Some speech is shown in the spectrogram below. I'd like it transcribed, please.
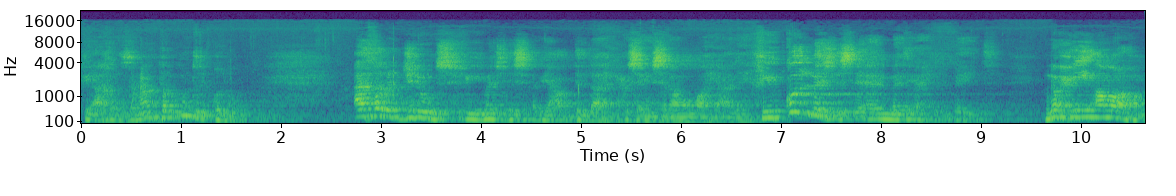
في آخر الزمان تموت القلوب. أثر الجلوس في مجلس أبي عبد الله الحسين سلام الله عليه في كل مجلس لأئمة أهل البيت. نحيي أمرهم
